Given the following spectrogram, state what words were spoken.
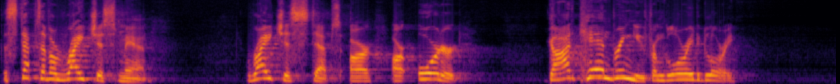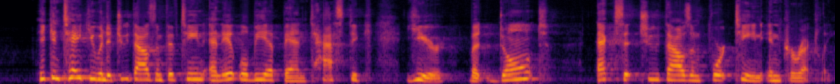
The steps of a righteous man. Righteous steps are, are ordered. God can bring you from glory to glory. He can take you into 2015 and it will be a fantastic year, but don't exit 2014 incorrectly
